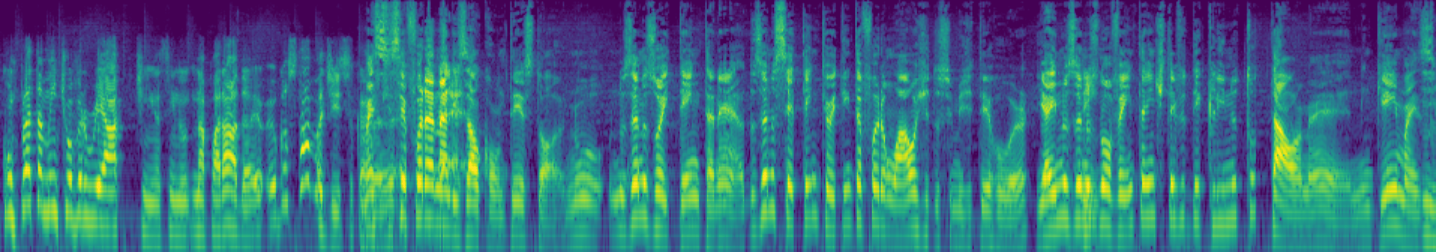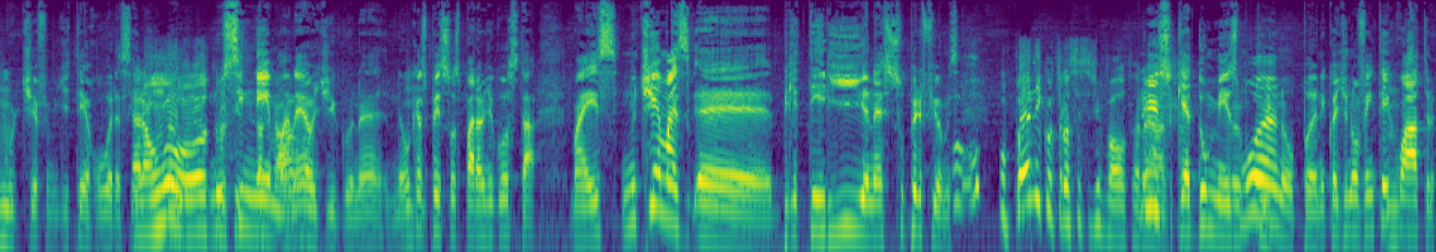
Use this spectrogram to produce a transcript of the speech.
completamente overreacting, assim, no, na parada. Eu, eu, gostava disso, cara. Mas se você for analisar é... o contexto, ó, no, nos anos 80, né? Dos anos 70 e 80 foram o auge dos filmes de terror. E aí nos anos Sim. 90 a gente teve o declínio total, né? Ninguém mais uhum. curtia filme de terror, assim. Era um ou outro. No cinema, né? Eu digo, né? Não uhum. que as pessoas pararam de gostar. Mas não tinha mais é, bilheteria, né? Super filmes. O, o, Pânico trouxe isso de volta, né? Isso, acho. que é do mesmo ano. O Pânico é de 94. Hum.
